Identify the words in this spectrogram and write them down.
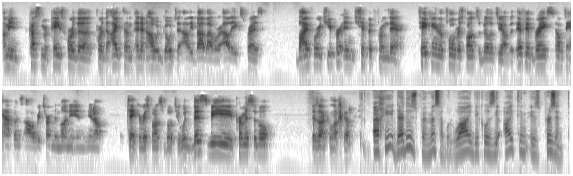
I mean, customer pays for the for the item, and then I would go to Alibaba or AliExpress, buy for it cheaper, and ship it from there, taking the full responsibility of it. If it breaks, something happens, I'll return the money and you know take a responsibility. Would this be permissible? Akhi, that is permissible. Why? Because the item is present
